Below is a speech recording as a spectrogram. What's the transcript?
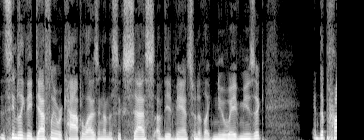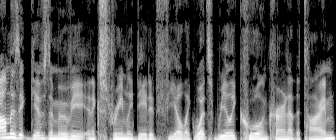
it seems like they definitely were capitalizing on the success of the advancement of like new wave music. And the problem is it gives the movie an extremely dated feel. Like what's really cool and current at the time,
